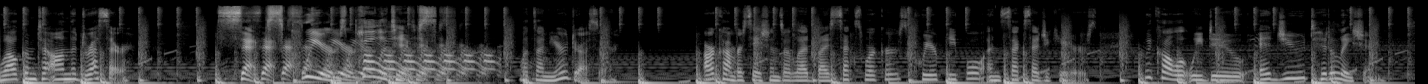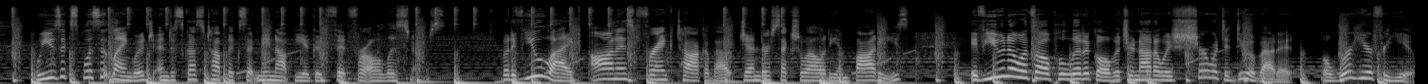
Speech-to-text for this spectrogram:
Welcome to On the Dresser. Sex, Sex queers, queers, politics. What's on your dresser? Our conversations are led by sex workers, queer people, and sex educators. We call what we do edu-titillation. We use explicit language and discuss topics that may not be a good fit for all listeners. But if you like honest, frank talk about gender, sexuality, and bodies, if you know it's all political but you're not always sure what to do about it, well, we're here for you.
